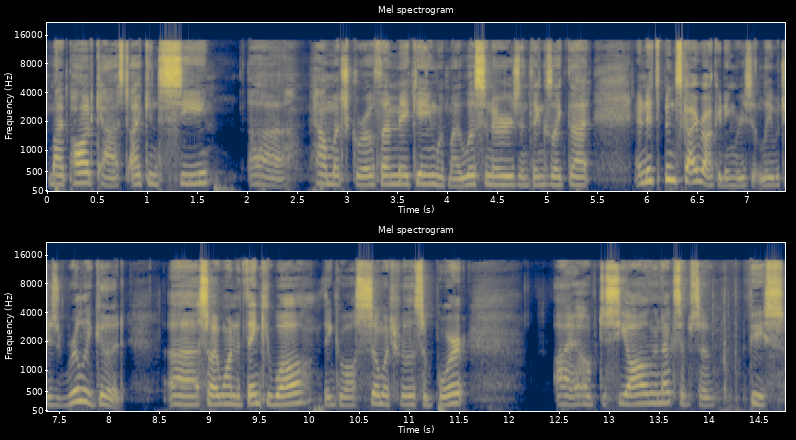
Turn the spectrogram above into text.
my podcast, I can see uh, how much growth I'm making with my listeners and things like that. And it's been skyrocketing recently, which is really good. Uh, so I want to thank you all. Thank you all so much for the support. I hope to see you all in the next episode. Peace.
